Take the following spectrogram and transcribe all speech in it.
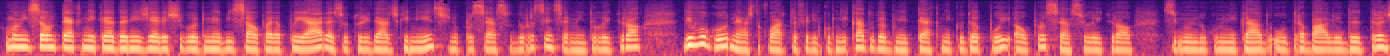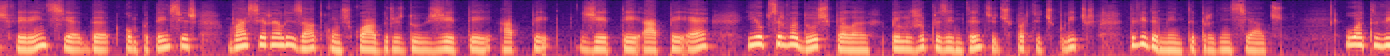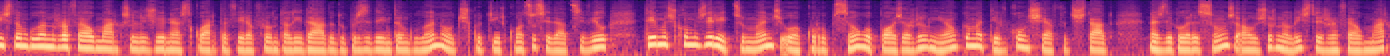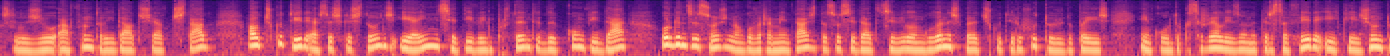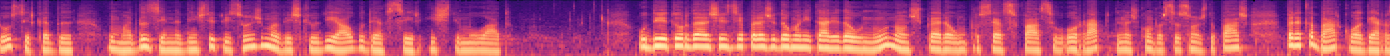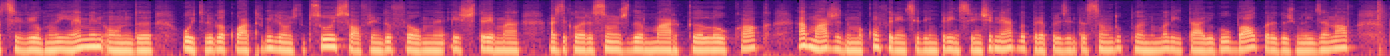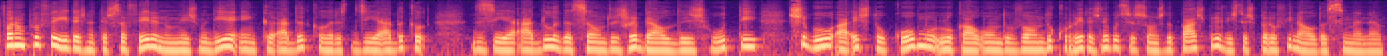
Uma missão técnica da Nigéria chegou a Guiné-Bissau para apoiar as autoridades guineenses no processo do recenseamento eleitoral, divulgou nesta quarta-feira em comunicado o Gabinete Técnico de Apoio ao Processo Eleitoral. Segundo o comunicado, o trabalho de transferência de competências vai ser realizado com os quadros do GTAP GTAPE e observadores pela, pelos representantes dos partidos políticos devidamente credenciados. O ativista angolano Rafael Marques elogiou nesta quarta-feira a frontalidade do presidente angolano ao discutir com a sociedade civil temas como os direitos humanos ou a corrupção após a reunião que manteve com o chefe de Estado. Nas declarações aos jornalistas, Rafael Marques elogiou a frontalidade do chefe de Estado ao discutir estas questões e a iniciativa importante de convidar organizações não governamentais da sociedade civil angolanas para discutir o futuro do país, encontro que se realizou na terça-feira e que juntou cerca de uma dezena dezena de instituições, uma vez que o diálogo deve ser estimulado. O diretor da Agência para a Ajuda Humanitária da ONU não espera um processo fácil ou rápido nas conversações de paz para acabar com a guerra civil no Iêmen, onde 8,4 milhões de pessoas sofrem de fome extrema. As declarações de Mark Lowcock, à margem de uma conferência de imprensa em Genebra para apresentação do Plano Humanitário Global para 2019, foram proferidas na terça-feira, no mesmo dia em que a dizia, a dizia a delegação dos rebeldes Houthi chegou a Estocolmo, local onde vão decorrer as negociações de paz previstas para o final da semana.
